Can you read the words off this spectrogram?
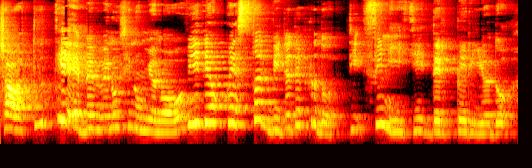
Ciao a tutti e benvenuti in un mio nuovo video, questo è il video dei prodotti finiti del periodo.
